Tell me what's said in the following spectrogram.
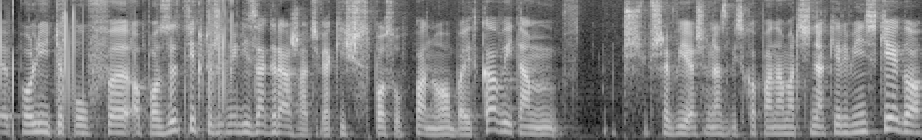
e, polityków e, opozycji, którzy mieli zagrażać w jakiś sposób panu Obajtkowi. Tam przewija się nazwisko pana Marcina Kierwińskiego,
